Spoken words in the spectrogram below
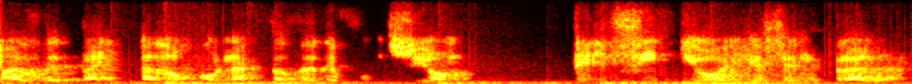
más detallado con actas de defunción del sitio eje central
